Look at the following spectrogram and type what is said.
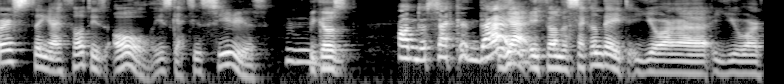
first thing I thought is oh, he's getting serious Hmm. because On the second day. yeah, if on the second date you are uh, you are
